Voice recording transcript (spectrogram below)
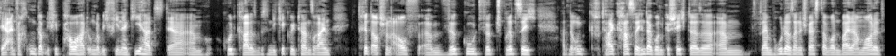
der einfach unglaublich viel Power hat, unglaublich viel Energie hat. Der ähm, holt gerade so ein bisschen die Kick-Returns rein, tritt auch schon auf, ähm, wirkt gut, wirkt spritzig, hat eine total krasse Hintergrundgeschichte. Also ähm, sein Bruder, seine Schwester wurden beide ermordet,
